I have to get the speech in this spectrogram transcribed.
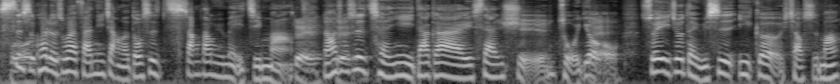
四十块六十块，反正你讲的都是相当于美金嘛。对。然后就是乘以大概三十左右，所以就等于是一个小时吗？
